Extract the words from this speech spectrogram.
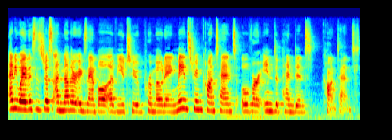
Anyway, this is just another example of YouTube promoting mainstream content over independent content.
